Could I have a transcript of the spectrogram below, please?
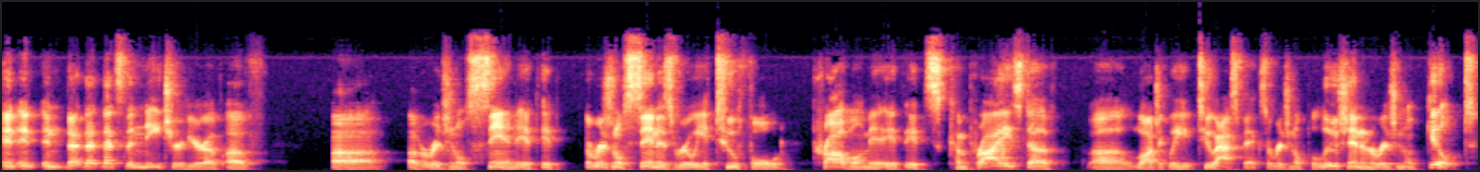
and and, and that, that that's the nature here of of uh, of original sin. It, it original sin is really a twofold problem. It, it, it's comprised of uh, logically two aspects: original pollution and original guilt.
